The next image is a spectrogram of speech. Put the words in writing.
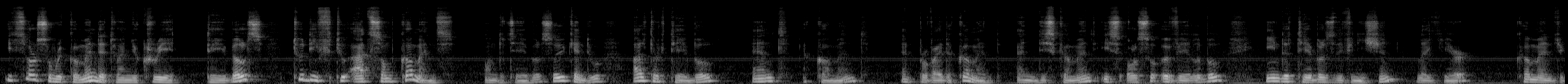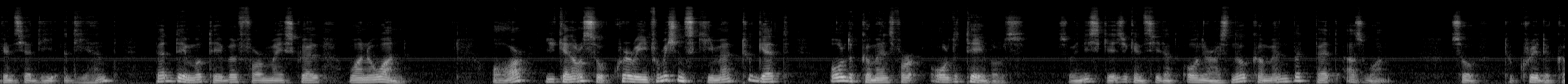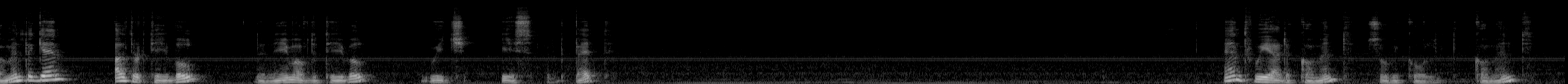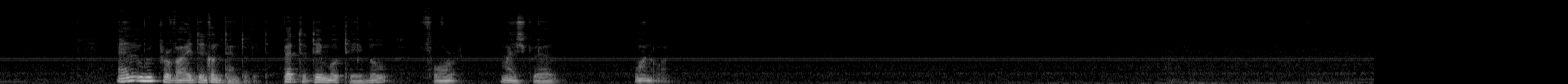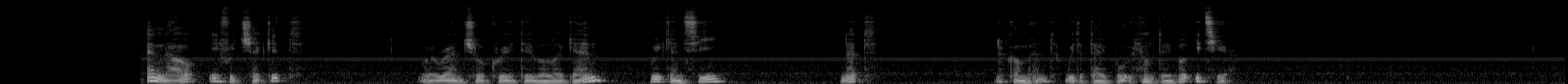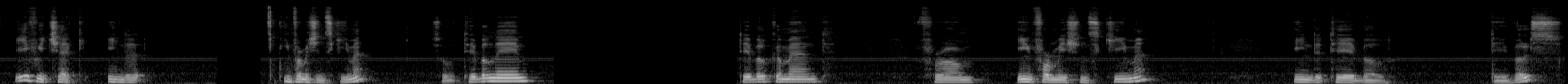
It's also recommended when you create tables to to add some comments on the table. So you can do alter table and a comment and provide a comment. And this comment is also available in the table's definition like here. Comment you can see at the at the end pet demo table for MySQL 101. Or you can also query information schema to get all the comments for all the tables. So in this case, you can see that owner has no comment, but pet has one. So to create a comment again, alter table, the name of the table, which is pet, and we add a comment, so we call it comment, and we provide the content of it. Pet demo table for MySQL 101. And now, if we check it, we run show create table again, we can see that the comment with the typo on table, it's here. If we check in the information schema so table name table comment from information schema in the table tables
